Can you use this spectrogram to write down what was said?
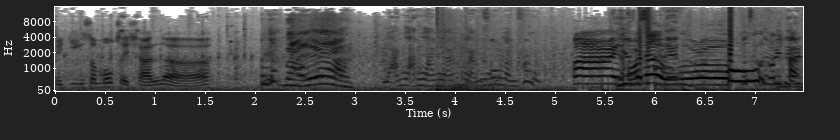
จะยิงสโมกใส่ฉันเหรอ มันจากไหนอะหลังหลังหลังหลังหลังเข้าหลังเข้า ไปเยี่ยมขอเด้อสวีเดน โอ้สต้นวีเดทันน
